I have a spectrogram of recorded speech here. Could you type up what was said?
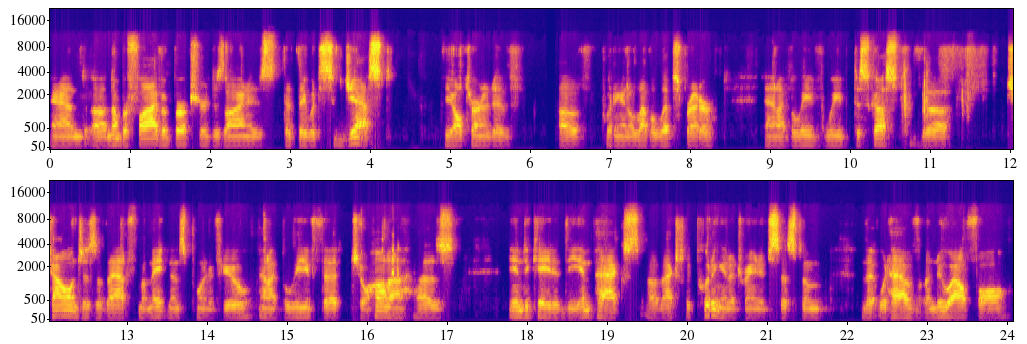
And uh, number five of Berkshire Design is that they would suggest the alternative of putting in a level lip spreader. And I believe we've discussed the challenges of that from a maintenance point of view. And I believe that Johanna has indicated the impacts of actually putting in a drainage system that would have a new outfall,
